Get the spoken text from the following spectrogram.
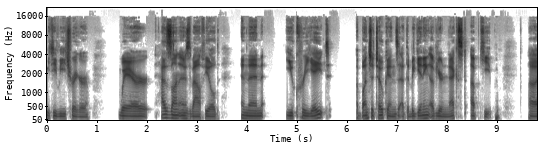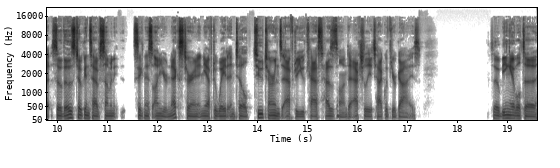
ETB trigger where Hazezon enters the battlefield, and then you create a bunch of tokens at the beginning of your next upkeep. Uh, so those tokens have summon sickness on your next turn, and you have to wait until two turns after you cast Hazezon to actually attack with your guys. So being able to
